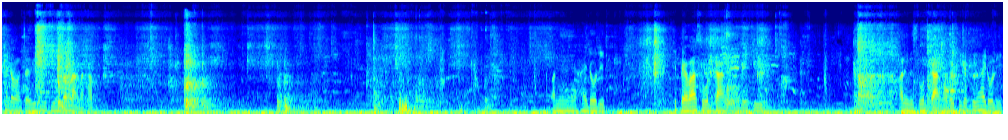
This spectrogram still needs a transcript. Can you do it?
ให้กำลังใจพี่ทีมเบื้องหลังนะครับอันนี้ไฮโดรลิก ที่แปลว่าศูนย์กลางของเวที อันนี้เป็นศูนย์กลางของเวทีก็คือไฮโดรลิก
